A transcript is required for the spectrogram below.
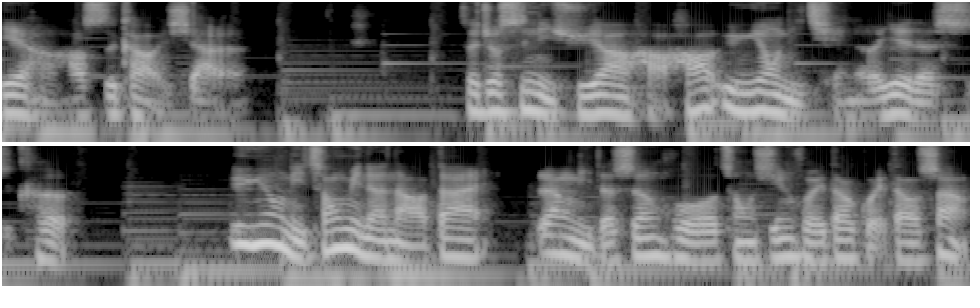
页，好好思考一下了。这就是你需要好好运用你前额叶的时刻，运用你聪明的脑袋，让你的生活重新回到轨道上。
